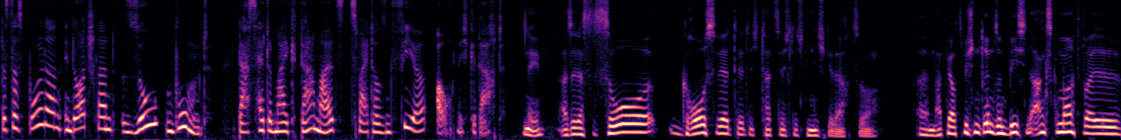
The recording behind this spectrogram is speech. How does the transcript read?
Dass das Bouldern in Deutschland so boomt, das hätte Mike damals, 2004, auch nicht gedacht. Nee, also dass es so groß wird, hätte ich tatsächlich nicht gedacht. So. Ähm, hat mir auch zwischendrin so ein bisschen Angst gemacht, weil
